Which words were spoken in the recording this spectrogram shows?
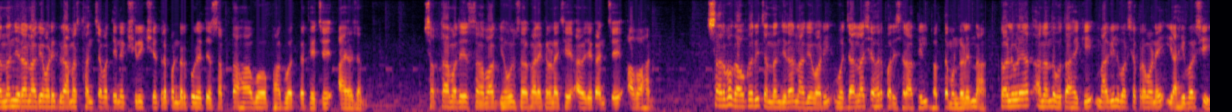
चंदनजिरा नागेवाडी ग्रामस्थांच्या वतीने श्री क्षेत्र पंढरपूर येथे सप्ताह व भागवत कथेचे आयोजन. सप्ताहामध्ये सहभाग घेऊन सहकार्य करण्याचे आयोजकांचे आवाहन. सर्व गावकरी चंदनजिरा नागेवाडी व जालना शहर परिसरातील भक्त मंडळींना कळविण्यात आनंद होत आहे की मागील वर्षाप्रमाणे याही वर्षी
